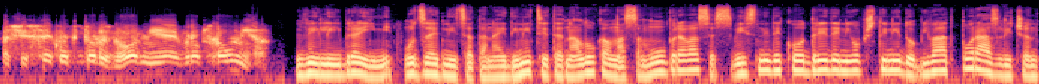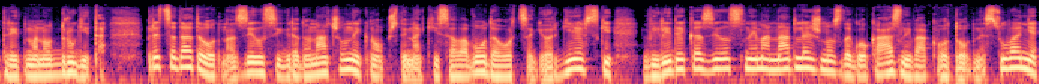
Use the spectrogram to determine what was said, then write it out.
значи секој втор збор ни е Европска Унија вели Ибраими. Од заедницата на единиците на локална самоуправа се свесни дека одредени општини добиваат поразличен третман од другите. Председателот на ЗЕЛС и градоначалник на општина Кисела вода Орца Георгиевски вели дека ЗЕЛС нема надлежност да го казни ваквото однесување,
